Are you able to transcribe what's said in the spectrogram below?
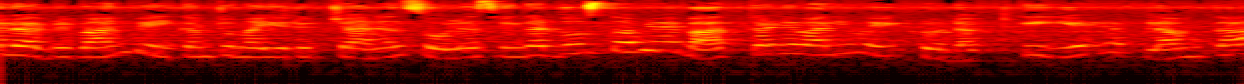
Hello everyone welcome to my YouTube channel solar singer दोस्तों, अभी मैं बात करने वाली हूँ एक प्रोडक्ट की। ये है प्लम का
